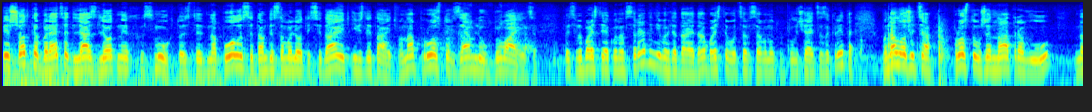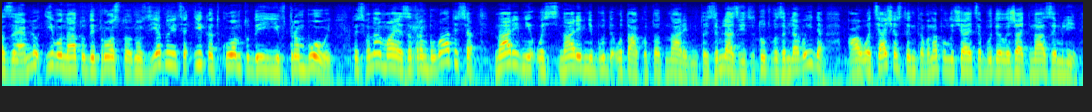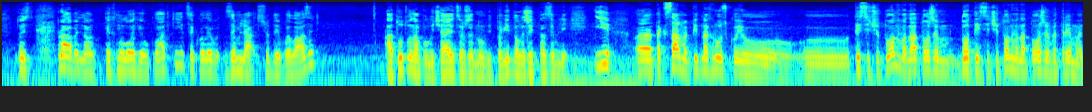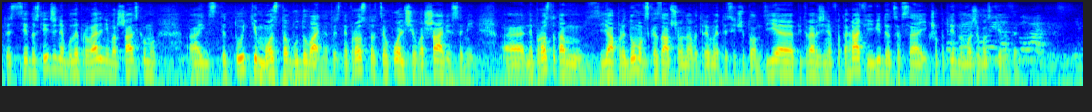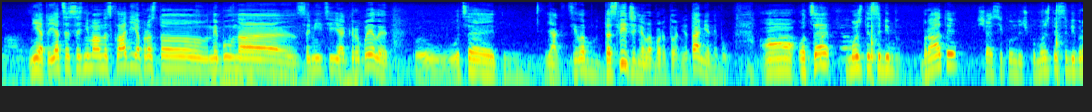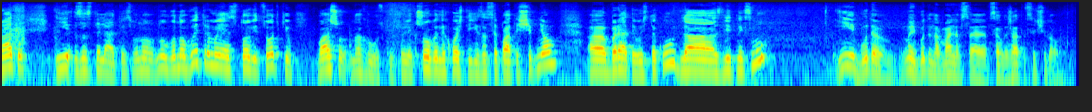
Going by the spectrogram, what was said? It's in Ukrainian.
Рішотка береться для зльотних смуг, тобто на полоси, там де самольоти сідають і взлітають. Вона просто в землю вбивається. Тобто ви бачите, як вона всередині виглядає, да? бачите, оце все воно тут виходить закрите. Вона ложиться просто вже на траву, на землю, і вона туди просто ну, з'єднується і катком туди її втрамбовують. Тобто вона має затрамбуватися на рівні, ось на рівні буде отак, от, от на рівні. Тобто земля звідси, тут земля вийде, а оця частинка, вона, виходить, буде лежати на землі. Тобто правильна технологія укладки це коли земля сюди вилазить. А тут вона, виходить, вже ну, відповідно лежить на землі. І е, так само під нагрузкою е, тисячу тонн, вона теж до тисячі тонн вона теж витримує. Тобто ці дослідження були проведені в Варшавському е, інституті мостобудування. Тобто не просто це в Польщі, в Варшаві самій. Е, не просто там я придумав, сказав, що вона витримує тисячу тонн. Є підтвердження фотографії, відео, це все, якщо потрібно, можемо скинути. Ні, то я це все знімав на складі, я просто не був на самій цій, як робили. Оце як, ці лаб- дослідження лабораторні, там я не був. А оце можете собі брати. Щас, секундочку, можете собі брати і застеляти. Тобто воно, ну, воно витримає 100% вашу нагрузку. Що якщо ви не хочете її засипати щебнем, е, берете ось таку для злітних смуг і буде, ну, і буде нормально все, все лежати, все чудово.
